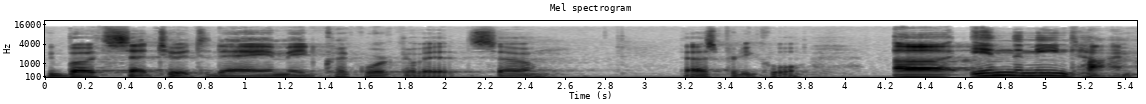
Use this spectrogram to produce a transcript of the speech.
we both set to it today and made quick work of it. So that was pretty cool. Uh, in the meantime,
